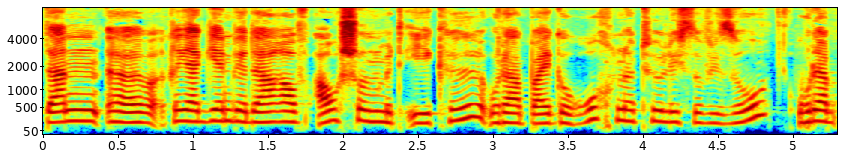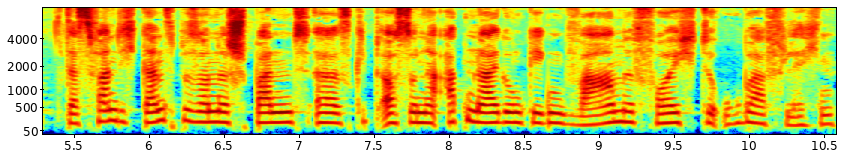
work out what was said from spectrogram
dann äh, reagieren wir darauf auch schon mit Ekel oder bei Geruch natürlich sowieso. Oder das fand ich ganz besonders spannend. Äh, es gibt auch so eine Abneigung gegen warme, feuchte Oberflächen.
